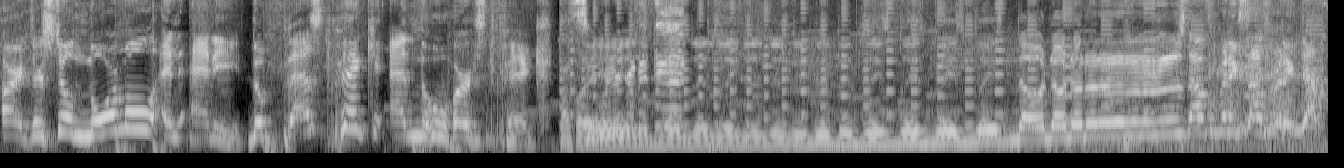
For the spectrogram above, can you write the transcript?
All right, there's still normal and Eddie. The best pick and the worst pick. Let's see what you're gonna get. Please, please, please, please, please, please. No, no, no, no, no, no, no, no, no. Stop spinning, stop spinning. No.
